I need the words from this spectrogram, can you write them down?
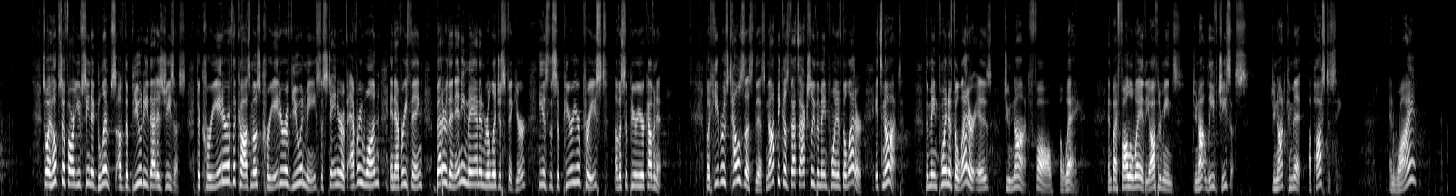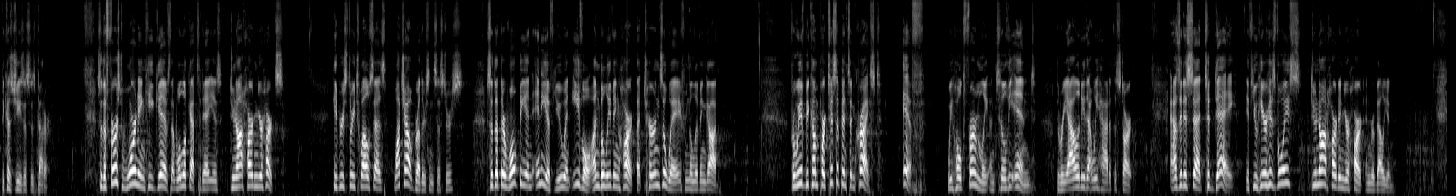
So I hope so far you've seen a glimpse of the beauty that is Jesus, the creator of the cosmos, creator of you and me, sustainer of everyone and everything, better than any man and religious figure. He is the superior priest of a superior covenant. But Hebrews tells us this not because that's actually the main point of the letter. It's not. The main point of the letter is do not fall away. And by fall away, the author means do not leave Jesus, do not commit apostasy. And why? Because Jesus is better. So the first warning he gives that we'll look at today is do not harden your hearts. Hebrews 3:12 says, "Watch out, brothers and sisters, so that there won't be in any of you an evil, unbelieving heart that turns away from the living God." For we have become participants in Christ if we hold firmly until the end the reality that we had at the start. As it is said, today, if you hear his voice, do not harden your heart in rebellion.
